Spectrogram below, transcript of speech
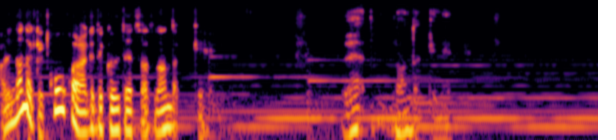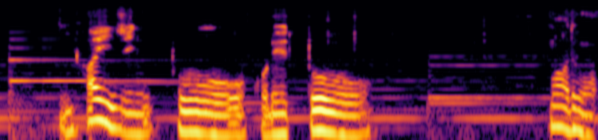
あれなんだっけ？候補に挙げてくれたやつだとなんだっけ？え、なんだっけね？二杯人と、これと、まあでも、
